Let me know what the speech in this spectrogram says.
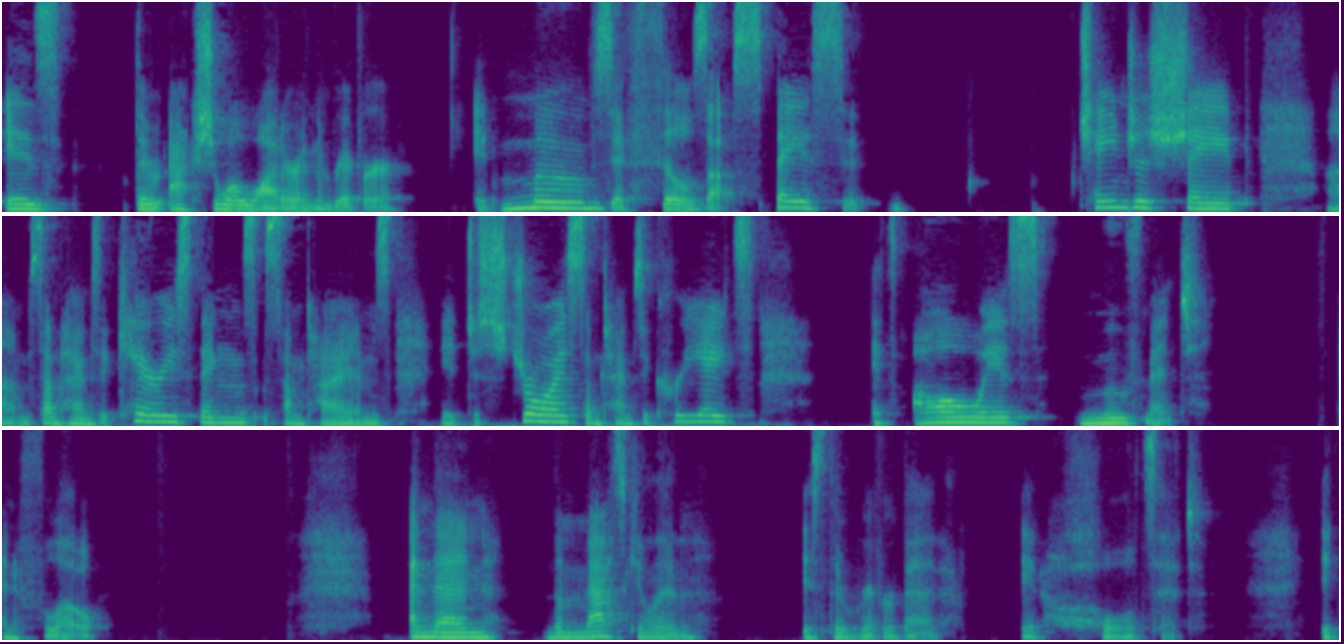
is the actual water in the river. It moves, it fills up space, it changes shape. Um, sometimes it carries things, sometimes it destroys, sometimes it creates. It's always movement and flow. And then the masculine is the riverbed. It holds it. It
